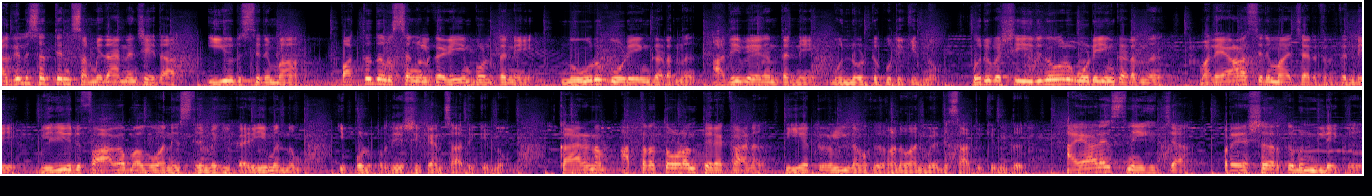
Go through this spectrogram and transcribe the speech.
അഖിൽ സത്യൻ സംവിധാനം ചെയ്ത ഈ ഒരു സിനിമ പത്ത് ദിവസങ്ങൾ കഴിയുമ്പോൾ തന്നെ നൂറ് കോടിയും കടന്ന് അതിവേഗം തന്നെ മുന്നോട്ട് കുതിക്കുന്നു. ഒരുപക്ഷെ ഇരുന്നൂറ് കോടിയും കടന്ന് മലയാള സിനിമാ ചരിത്രത്തിന്റെ വലിയൊരു ഭാഗമാകുവാൻ ഈ സിനിമയ്ക്ക് കഴിയുമെന്നും ഇപ്പോൾ പ്രതീക്ഷിക്കാൻ സാധിക്കുന്നു. കാരണം അത്രത്തോളം തിരക്കാണ് തിയേറ്ററുകളിൽ നമുക്ക് കാണുവാൻ വേണ്ടി സാധിക്കുന്നത്. അയാളെ സ്നേഹിച്ച പ്രേക്ഷകർക്ക് മുന്നിലേക്ക്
